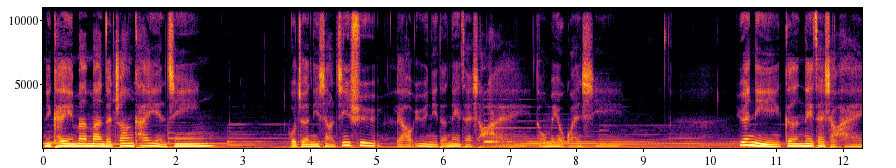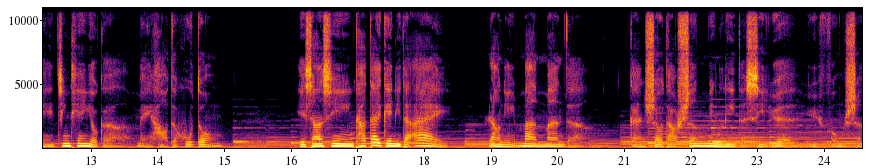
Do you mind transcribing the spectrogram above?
你可以慢慢的张开眼睛。或者你想继续疗愈你的内在小孩都没有关系。愿你跟内在小孩今天有个美好的互动，也相信他带给你的爱，让你慢慢的感受到生命力的喜悦与丰盛。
